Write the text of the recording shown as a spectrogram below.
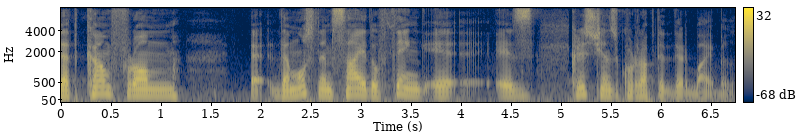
that come from uh, the Muslim side of thing i- is Christians corrupted their Bible.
